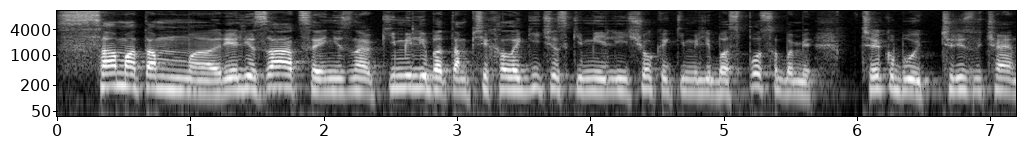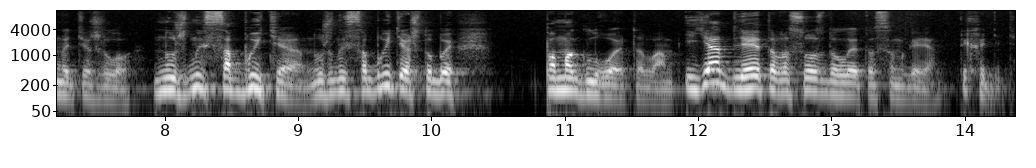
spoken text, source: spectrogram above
с само там э, реализацией, не знаю, какими-либо там психологическими или еще какими-либо способами, человеку будет чрезвычайно тяжело. Нужны события, нужны события, чтобы помогло это вам. И я для этого создал это СНГ. Приходите.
